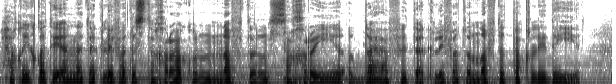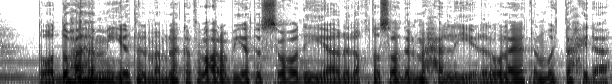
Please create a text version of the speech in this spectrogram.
حقيقة أن تكلفة استخراج النفط الصخري ضعف تكلفة النفط التقليدي. توضح أهمية المملكة العربية السعودية للاقتصاد المحلي للولايات المتحدة.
